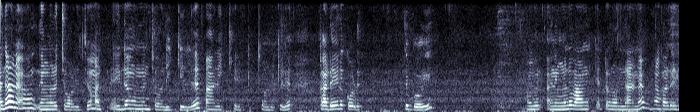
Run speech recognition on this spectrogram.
അതാണ് നിങ്ങൾ ചോദിച്ചു മറ്റ് ഇതൊന്നും ചോദിക്കില്ല. പാലിക്ക് ചോദിക്കില്ല. കടയിൽ കൊടുത്ത് പോയി. അവർ നിങ്ങൾ വാങ്ങിക്കത്തുകൊണ്ടാണ് ഞാൻ കടയിൽ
